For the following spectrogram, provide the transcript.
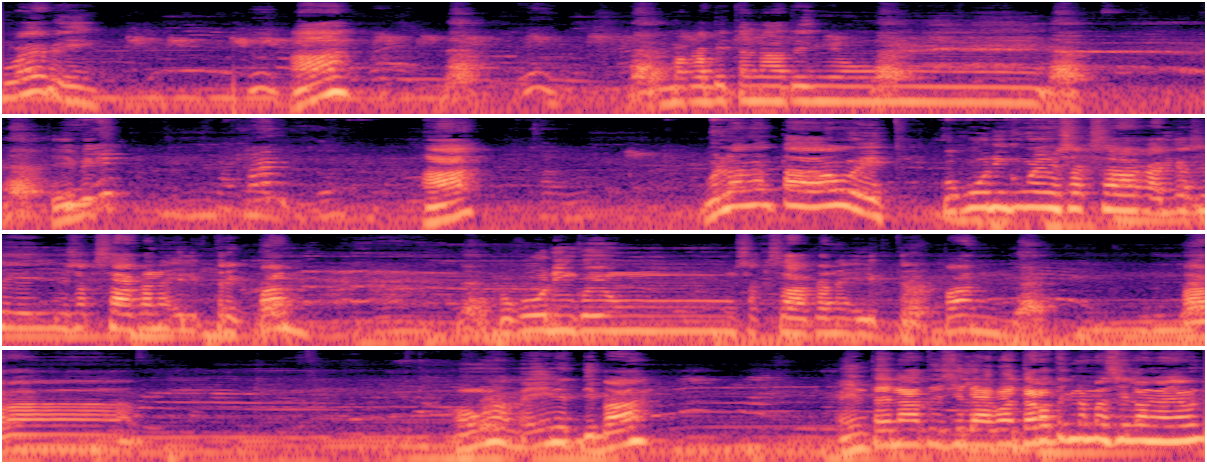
wire eh. Ha? Makabitan natin yung TV. Ha? Wala nga tao eh. Kukunin ko nga yung saksakan kasi yung saksakan ng electric pan. Kukunin ko yung saksakan ng electric pan. Para... Oo nga, mainit, di ba? Hintayin natin sila. Darating naman sila ngayon.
